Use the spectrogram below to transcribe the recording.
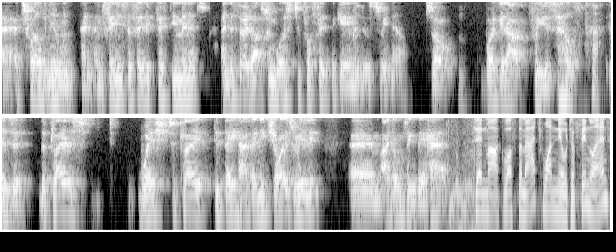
uh, at 12 noon and, and finish the 15 minutes. And the third option was to forfeit the game and lose 3 0. So work it out for yourself. Is it the players wish to play? Did they have any choice, really? Um, I don't think they had. Denmark lost the match 1 0 to Finland,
